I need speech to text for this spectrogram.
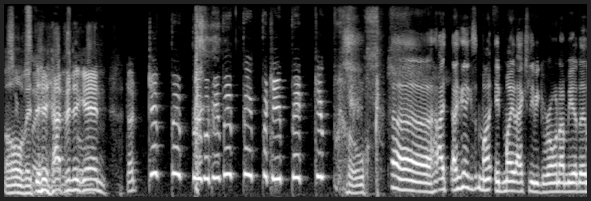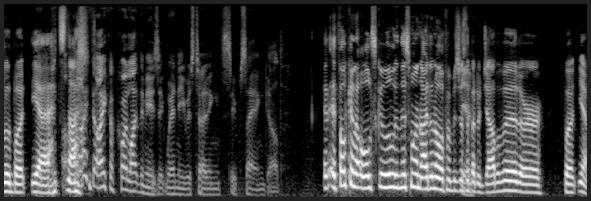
oh, Super but did it God happen again? The- Oh. Uh, I, I think it might, it might actually be growing on me a little, but yeah, it's not. I, I quite like the music when he was turning Super Saiyan God. It, it felt kind of old school in this one. I don't know if it was just Yeah. a better job of it or, but yeah.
